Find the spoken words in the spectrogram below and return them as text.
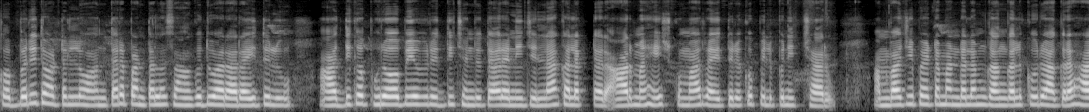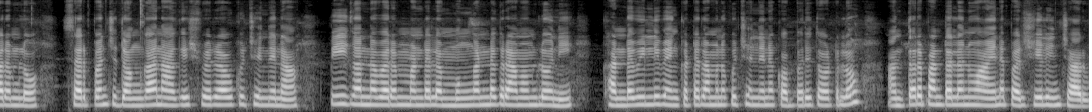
కొబ్బరి తోటల్లో అంతర పంటల సాగు ద్వారా రైతులు ఆర్థిక పురోభివృద్ధి చెందుతారని జిల్లా కలెక్టర్ ఆర్ మహేష్ కుమార్ రైతులకు పిలుపునిచ్చారు. అంబాజీపేట మండలం గంగల్కూరు అగ్రహారంలో సర్పంచ్ దొంగ నాగేశ్వరరావుకు చెందిన పి. గన్నవరం మండలం ముంగండ గ్రామంలోని ఖండవిల్లి వెంకటరమణకు చెందిన కొబ్బరి తోటలో అంతర పంటలను ఆయన పరిశీలించారు.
